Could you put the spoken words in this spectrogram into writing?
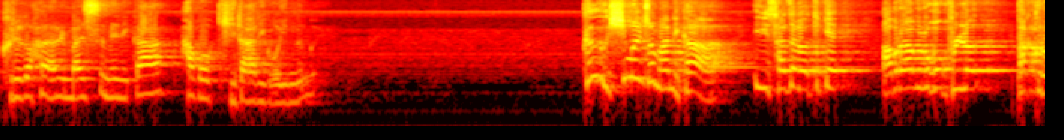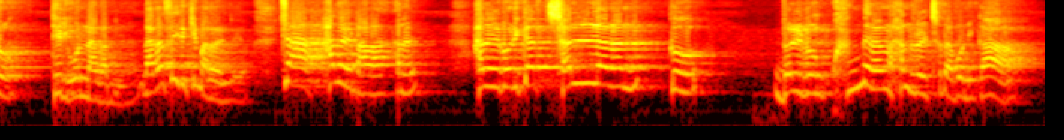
그래도 하나님 말씀이니까 하고 기다리고 있는 거예요. 그 의심을 좀 하니까 이 사자가 어떻게 아브라함을 보고 불러 밖으로 데리고 나갑니다. 나가서 이렇게 말하는 거예요. 자, 하늘 봐봐, 하늘. 하늘 보니까 찬란한 그 넓은 광명한 하늘을 쳐다보니까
